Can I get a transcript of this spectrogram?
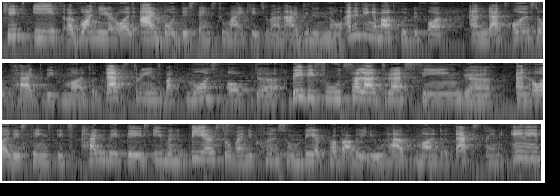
kids eat a one year old i bought these things to my kids when i didn't know anything about food before and that's also packed with maltodextrins but most of the baby food salad dressing uh, and all these things it's packed with this even beer. So when you consume beer probably you have maltodextrin in it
